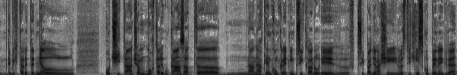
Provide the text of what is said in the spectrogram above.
kdybych tady teď měl počítač a mohl tady ukázat eh, na nějakém konkrétním příkladu i v případě naší investiční skupiny, kde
